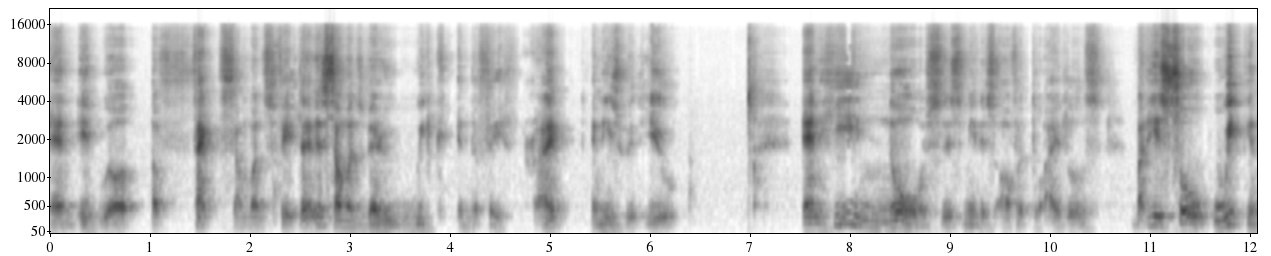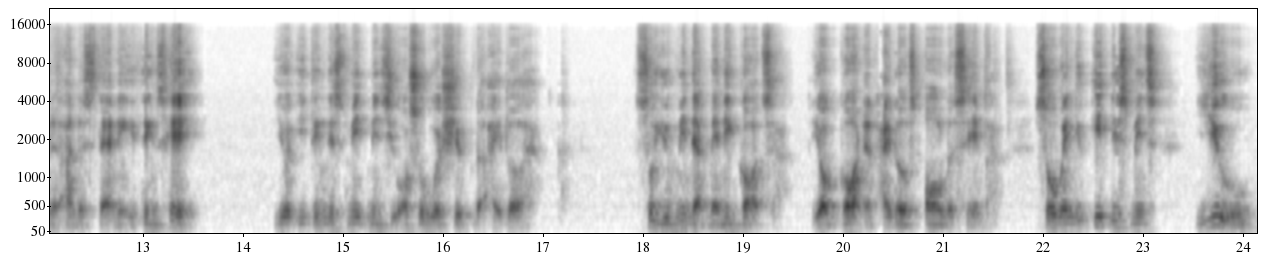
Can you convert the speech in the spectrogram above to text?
and it will affect someone's faith. That is someone's very weak in the faith, right? And he's with you. And he knows this meat is offered to idols, but he's so weak in the understanding, he thinks, hey, you're eating this meat means you also worship the idol. So you mean that many gods are? Your God and idols all the same are? So when you eat this means you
